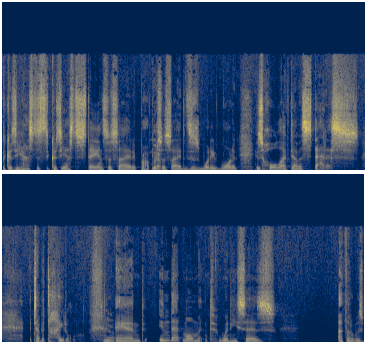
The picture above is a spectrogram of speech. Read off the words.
because he has to because he has to stay in society, proper Yep. society. This is what he wanted his whole life to have a status, to have a title, Yeah. and in that moment when he says. I thought it was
